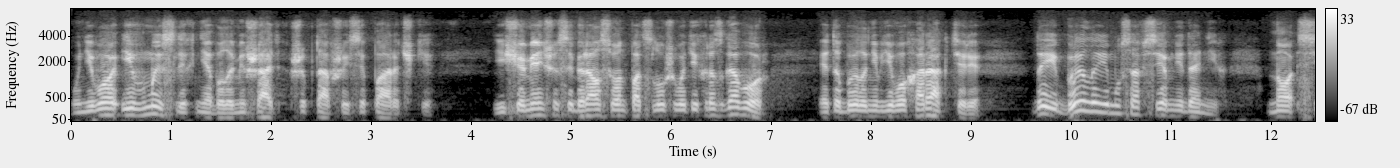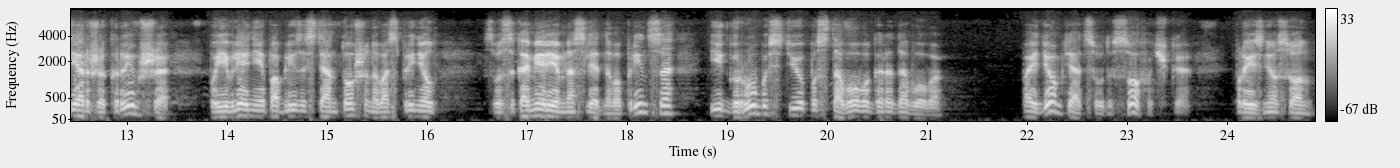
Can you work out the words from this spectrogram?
У него и в мыслях не было мешать шептавшейся парочке. Еще меньше собирался он подслушивать их разговор. Это было не в его характере, да и было ему совсем не до них. Но Сержа Крымша появление поблизости Антошина воспринял с высокомерием наследного принца и грубостью постового городового. «Пойдемте отсюда, Софочка», — произнес он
